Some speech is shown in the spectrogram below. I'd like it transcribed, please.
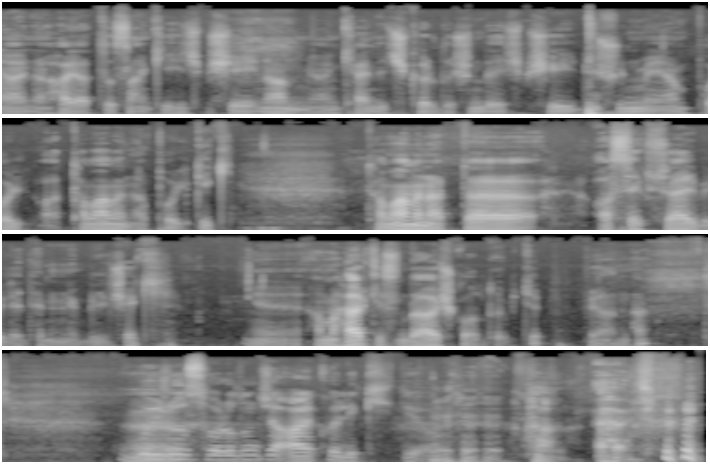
Yani hayatta sanki hiçbir şeye inanmayan, kendi çıkarı dışında hiçbir şeyi düşünmeyen, pol, tamamen apolitik, tamamen hatta aseksüel bile denilebilecek ee, ama herkesin de aşık olduğu bir tip bir yandan. Buyruğu ee, sorulunca alkolik diyor. ha, evet.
